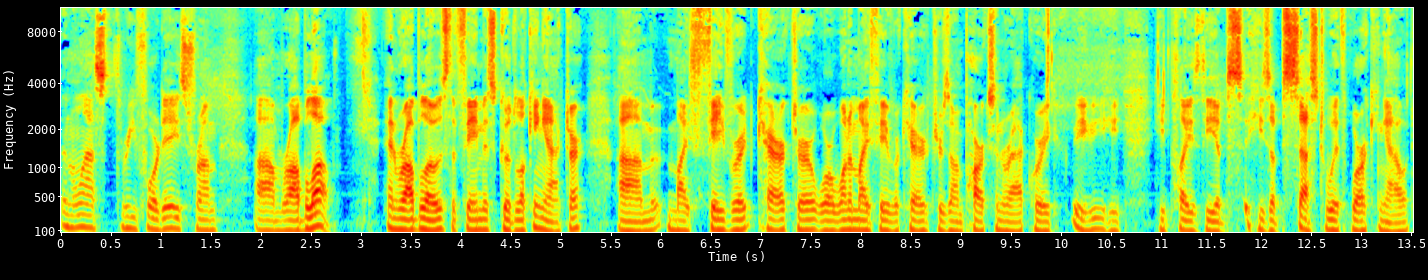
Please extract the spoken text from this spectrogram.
in the last three four days from um, Rob Lowe. And Rob Lowe's, the famous good-looking actor. Um, my favorite character, or one of my favorite characters on Parks and Rec, where he he, he, plays the he's obsessed with working out,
